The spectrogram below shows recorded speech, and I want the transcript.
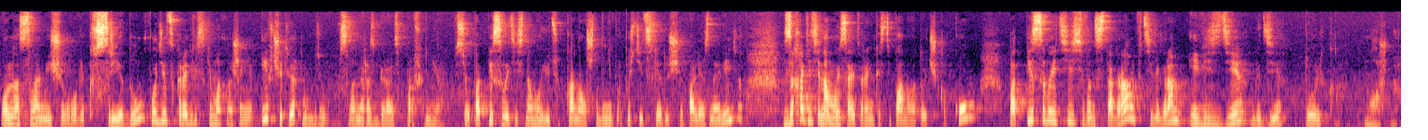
У нас с вами еще ролик в среду по детско-родительским отношениям. И в четверг мы будем с вами разбирать парфюмер. Все, подписывайтесь на мой YouTube-канал, чтобы не пропустить следующее полезное видео. Заходите на мой сайт вероникастепанова.ком. Подписывайтесь в Инстаграм, в Телеграм и везде, где только можно.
